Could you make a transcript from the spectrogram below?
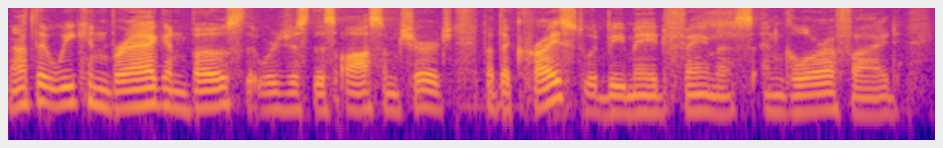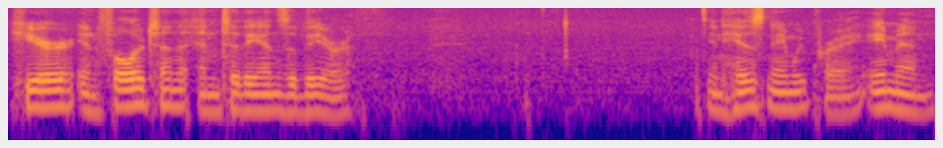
Not that we can brag and boast that we're just this awesome church, but that Christ would be made famous and glorified here in Fullerton and to the ends of the earth. In his name we pray. Amen.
